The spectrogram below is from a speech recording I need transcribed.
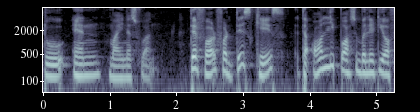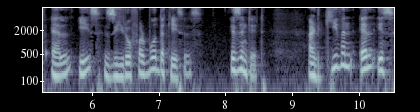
to n minus 1 therefore for this case the only possibility of L is 0 for both the cases isn't it? And given L is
